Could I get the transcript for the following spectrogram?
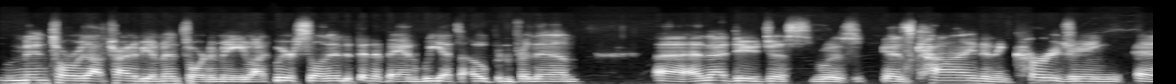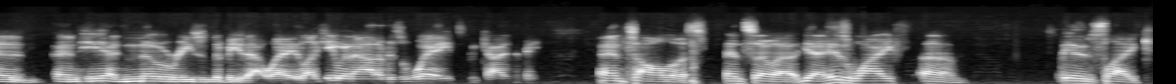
mentor without trying to be a mentor to me. Like we were still an independent band. We got to open for them. Uh, and that dude just was as kind and encouraging and and he had no reason to be that way. Like he went out of his way to be kind to me and to all of us. And so uh, yeah, his wife um, is like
